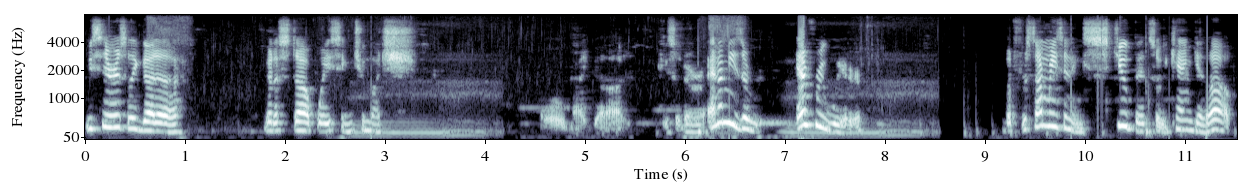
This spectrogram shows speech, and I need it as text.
We seriously gotta gotta stop wasting too much. Oh my god. Okay, so there are enemies are everywhere. But for some reason he's stupid, so he can't get up.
